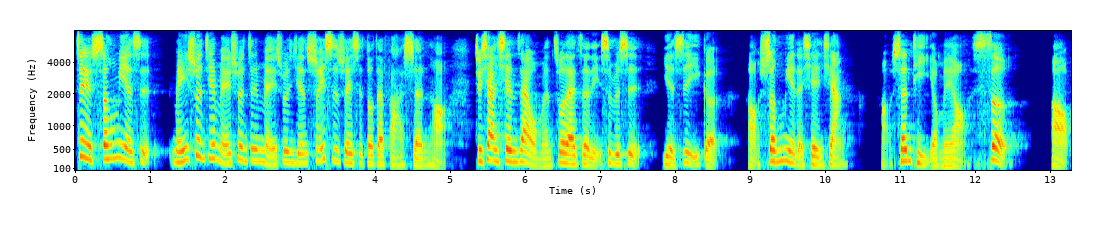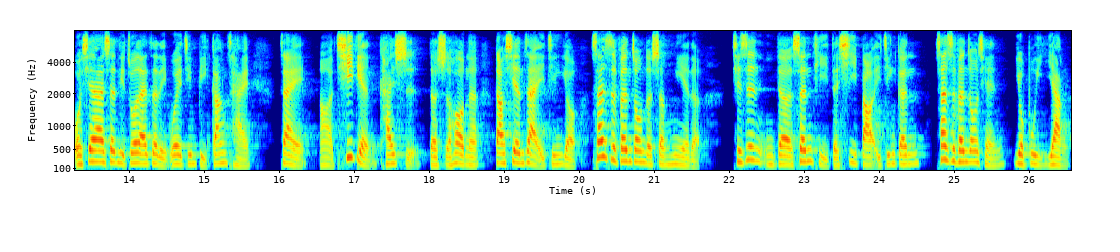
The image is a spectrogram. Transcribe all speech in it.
这个生灭是每一瞬间、每一瞬间、每一瞬间，随时随时都在发生，哈。就像现在我们坐在这里，是不是也是一个好生灭的现象？好，身体有没有色？啊，我现在身体坐在这里，我已经比刚才在啊七点开始的时候呢，到现在已经有三十分钟的生灭了。其实你的身体的细胞已经跟三十分钟前又不一样，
